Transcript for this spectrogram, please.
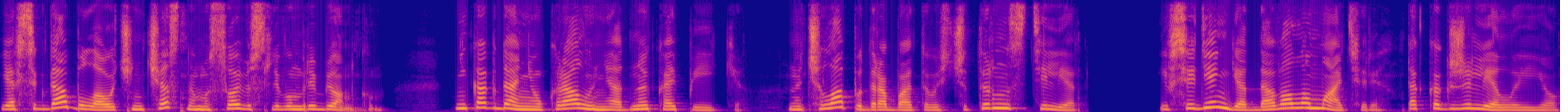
я всегда была очень честным и совестливым ребенком. Никогда не украла ни одной копейки. Начала подрабатывать с 14 лет. И все деньги отдавала матери, так как жалела ее.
